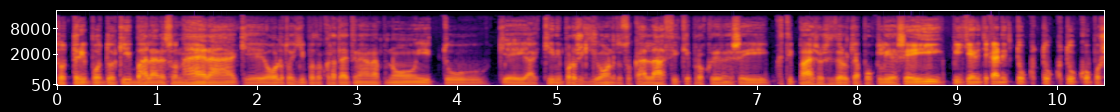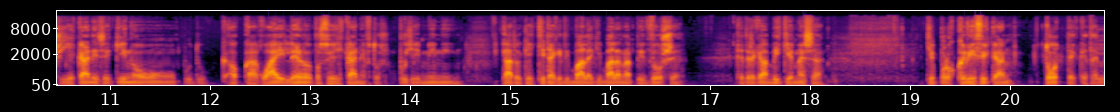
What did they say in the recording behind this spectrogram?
το τρίποντο και η μπάλα είναι στον αέρα και όλο το γήπεδο κρατάει την αναπνοή του και εκείνη προσγειώνεται στο καλάθι και προκρίνεσαι ή χτυπάει στο σίδερο και αποκλείεσαι ή πηγαίνει και κάνει τουκ τουκ τουκ όπως είχε κάνει σε εκείνο που του, ο Καγουάη λένε πώς το είχε κάνει αυτός που είχε μείνει κάτω και κοίταγε την μπάλα και η μπάλα να πηδούσε και τελικά μπήκε μέσα και προκρίθηκαν τότε κτλ.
